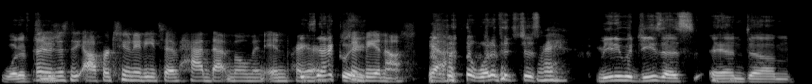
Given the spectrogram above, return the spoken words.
What if there's just the opportunity to have had that moment in prayer Exactly. should be enough yeah what if it's just right meeting with Jesus and um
